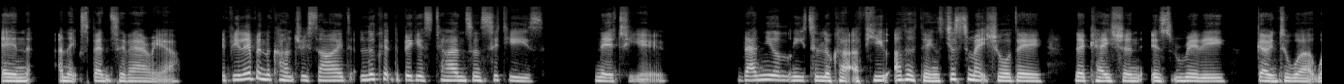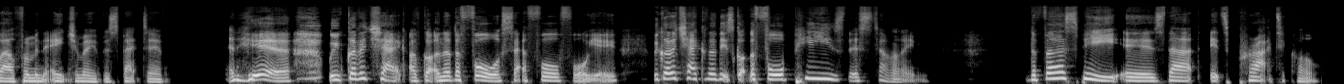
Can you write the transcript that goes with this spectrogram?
in an expensive area. If you live in the countryside, look at the biggest towns and cities near to you. Then you'll need to look at a few other things just to make sure the location is really going to work well from an HMO perspective. And here we've got to check. I've got another four, set of four for you. We've got to check that it's got the four P's this time. The first P is that it's practical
